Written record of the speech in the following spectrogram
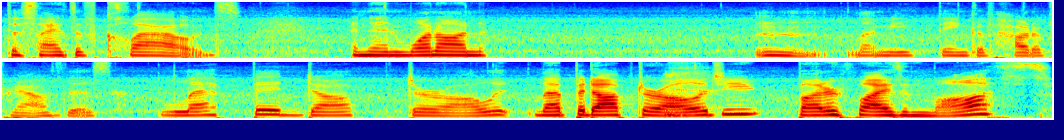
the science of clouds, and then one on mm, let me think of how to pronounce this lepidopterology lepidopterology butterflies and moths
